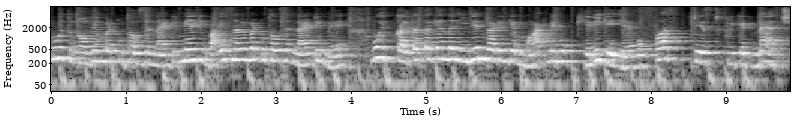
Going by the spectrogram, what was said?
नवंबर 2019 में कि 22 नवंबर 2019 में वो कलकत्ता के अंदर इंडियन गार्डन के मार्ट में वो खेली गई है। वो first test cricket match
